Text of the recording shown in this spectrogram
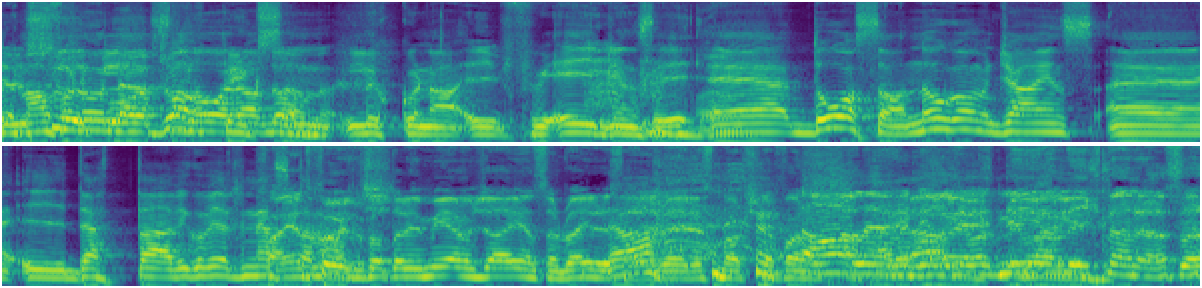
det Man får nog lösa några av de luckorna i Free Agency. Eh, då så, nog om Giants eh, i detta. Vi går vidare till Fan, nästa helt sjukt, match. pratade ju mer om Giants än Raiders Ja. Raiders match. Fan. Ja, nej, men det var- det var det var- mer liknande alltså.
